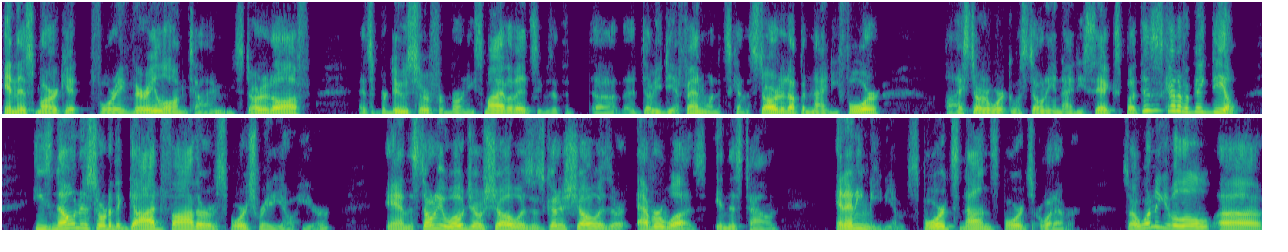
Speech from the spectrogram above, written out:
in this market for a very long time. He started off as a producer for Bernie Smilovitz. He was at the, uh, the WDFN when it's kind of started up in 94. Uh, I started working with Stony in 96, but this is kind of a big deal. He's known as sort of the godfather of sports radio here. And the Stony Wojo show is as good a show as there ever was in this town in any medium, sports, non-sports, or whatever. So I want to give a little uh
